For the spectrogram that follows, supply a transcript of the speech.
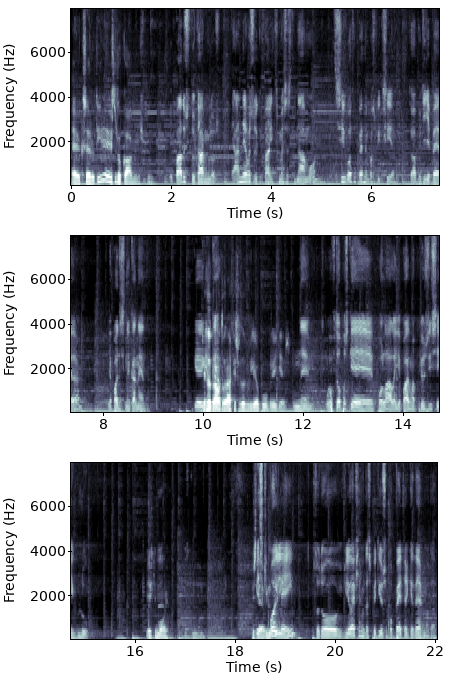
Ε, ξέρω τι είναι στο κάμιο, α πούμε. Και πάντως το κάμιλος, εάν έβαζε το κεφάλι της μέσα στην άμμο, σίγουρα θα πέθανε από ασφυξία. Τώρα από εκεί και πέρα, η απάντηση είναι κανένα. Και αυτό το πράγμα το γράφεις σε αυτό το βιβλίο που βρήκες; Ναι, αυτό όπως και πολλά άλλα. Για παράδειγμα, ποιος ζει σε ιγκλού. Οι Εσκιμόοι. Οι Πιστεύω. Εσκιμόοι λέει στο το βιβλίο έφτιαχναν τα σπίτια του από πέτρα και δέρματα.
